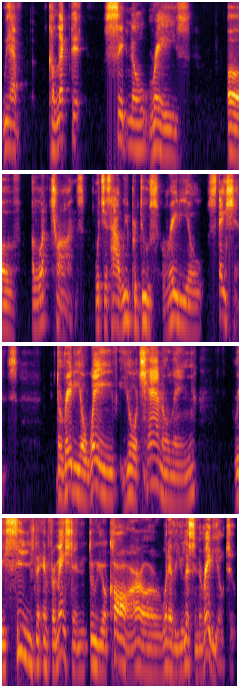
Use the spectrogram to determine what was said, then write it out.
we have collected signal rays of electrons, which is how we produce radio stations the radio wave you're channeling receives the information through your car or whatever you listen to radio to.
